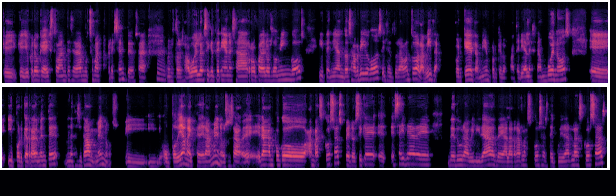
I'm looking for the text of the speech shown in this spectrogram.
que, yo creo que esto antes era mucho más presente. O sea, hmm. nuestros abuelos sí que tenían esa ropa de los domingos y tenían dos abrigos y les duraban toda la vida. ¿Por qué? También porque los materiales eran buenos eh, y porque realmente necesitaban menos y, o podían acceder a menos. O sea, e, era un poco ambas cosas, pero sí que eh, esa idea de, durabilidad, de alargar las cosas, de cuidar las cosas,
